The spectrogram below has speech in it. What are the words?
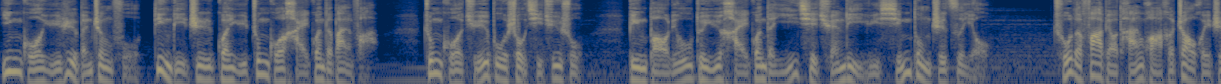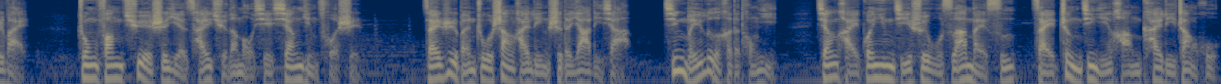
英国与日本政府订立之关于中国海关的办法，中国绝不受其拘束，并保留对于海关的一切权利与行动之自由。除了发表谈话和照会之外，中方确实也采取了某些相应措施。在日本驻上海领事的压力下，经梅乐赫的同意。江海关英籍税务司安麦斯在正金银行开立账户，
